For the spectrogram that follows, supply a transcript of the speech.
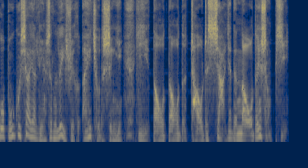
我不顾夏亚脸上的泪水和哀求的声音，一刀刀的朝着夏亚的脑袋上劈。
